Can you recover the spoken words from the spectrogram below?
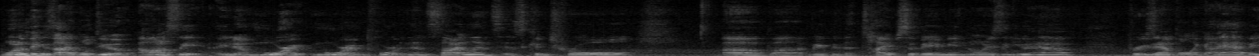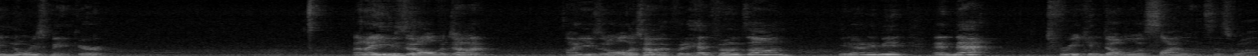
One of the things I will do, honestly, you know, more more important than silence is control of uh, maybe the types of ambient noise that you have. For example, like I have a noisemaker, and I use it all the time. I use it all the time. I put headphones on, you know what I mean, and that for can double as silence as well,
